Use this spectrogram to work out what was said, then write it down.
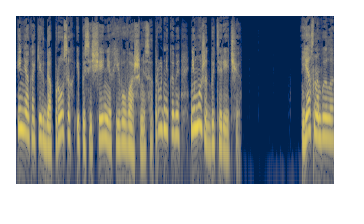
и ни о каких допросах и посещениях его вашими сотрудниками не может быть речи. Ясно было,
